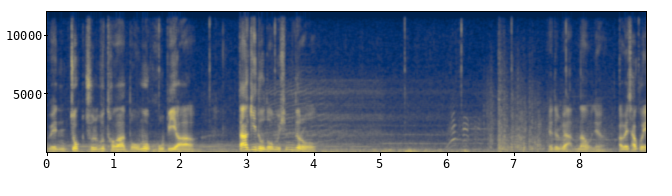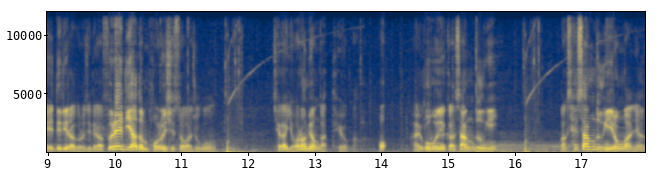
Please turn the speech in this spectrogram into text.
왼쪽 줄부터가 너무 고비야 따기도 너무 힘들어 애들 왜 안 나오냐 아 왜 자꾸 애들이라 그러지 내가 프레디 하던 버릇이 있어가지고 제가 여러 명 같아요 막 어? 알고 보니까 쌍둥이? 막 새쌍둥이 이런 거 아니야?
